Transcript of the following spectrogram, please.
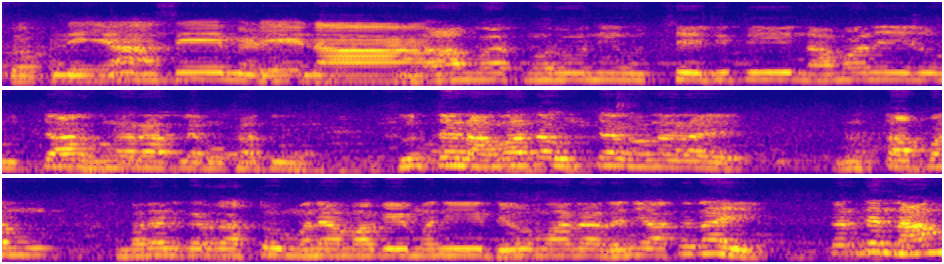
स्वप्नियासे मिळेना. नाम स्मरोनी उच्छेदिती नामाने जो उच्चार होणार आहे आपल्या मुखातून शुद्ध नामाचा उच्चार होणार आहे. नुसतं आपण स्मरण करत असतो मनामागे मनी देव माझा धनी असं नाही. तर ते नाम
